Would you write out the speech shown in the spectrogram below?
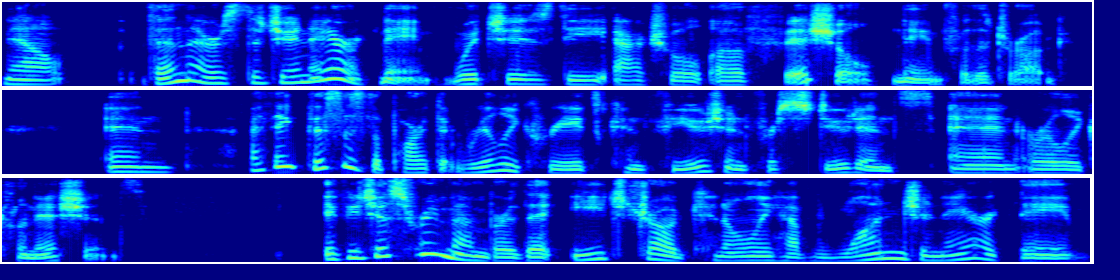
Now, then there's the generic name, which is the actual official name for the drug. And I think this is the part that really creates confusion for students and early clinicians. If you just remember that each drug can only have one generic name,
